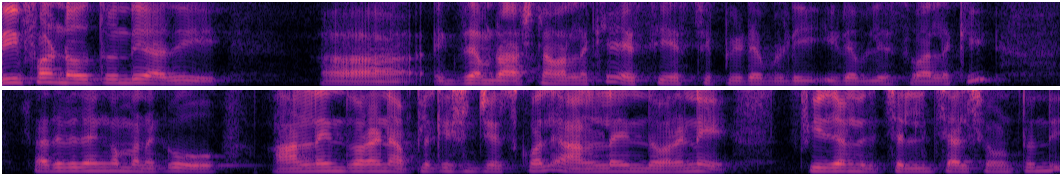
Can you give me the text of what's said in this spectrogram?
రీఫండ్ అవుతుంది. అది ఎగ్జామ్ రాసిన వాళ్ళకి ఎస్సీ ఎస్టీ పీడబ్ల్యూడి ఈడబ్ల్యూఎస్ వాళ్ళకి. సో అదేవిధంగా మనకు ఆన్లైన్ ద్వారానే అప్లికేషన్ చేసుకోవాలి. ఆన్లైన్ ద్వారానే ఫీజు అనేది చెల్లించాల్సి ఉంటుంది.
